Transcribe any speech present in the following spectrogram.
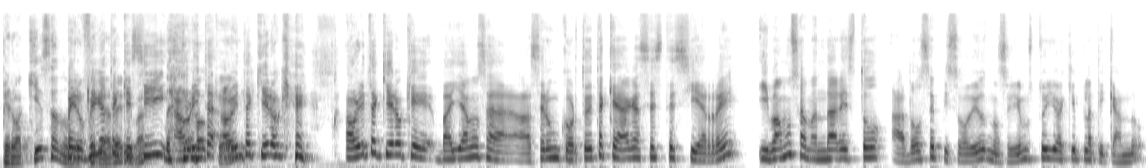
pero aquí es a donde Pero fíjate que sí, ahorita, ahorita quiero que, ahorita quiero que vayamos a hacer un corto, ahorita que hagas este cierre y vamos a mandar esto a dos episodios, nos seguimos tú y yo aquí platicando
